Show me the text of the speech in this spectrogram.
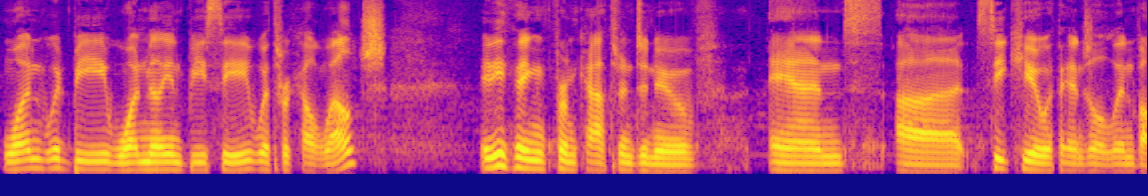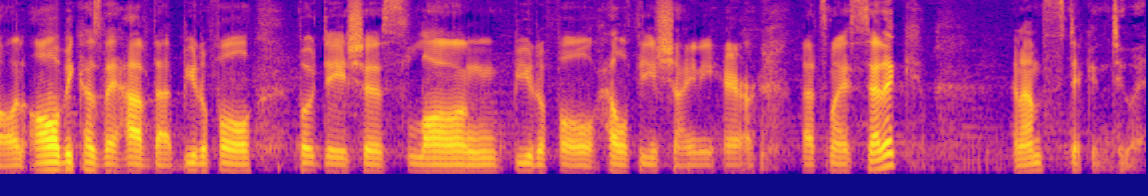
One would be 1 Million BC with Raquel Welch, anything from Catherine Deneuve, and uh, CQ with Angela Lindvall, and all because they have that beautiful, bodacious, long, beautiful, healthy, shiny hair. That's my aesthetic, and I'm sticking to it.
